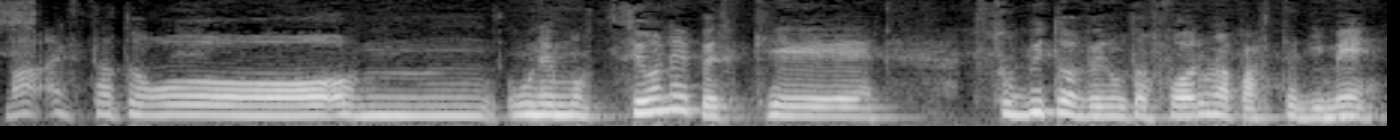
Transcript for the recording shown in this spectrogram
Ma è stato mm, un'emozione perché subito è venuta fuori una parte di me,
